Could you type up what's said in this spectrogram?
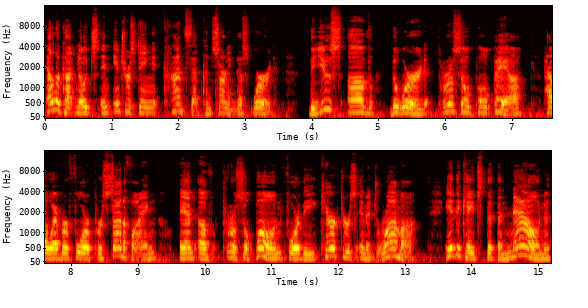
Ellicott notes an interesting concept concerning this word. The use of the word prosopopea, however, for personifying, and of prosopon for the characters in a drama, indicates that the noun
